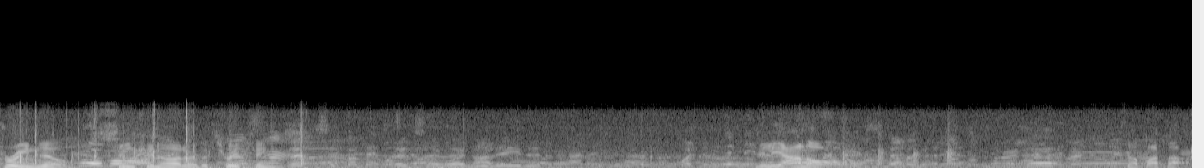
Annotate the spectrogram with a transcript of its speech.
3-0. St United over Three Kings. That's, that's the one you needed. Miliano. Zapata.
